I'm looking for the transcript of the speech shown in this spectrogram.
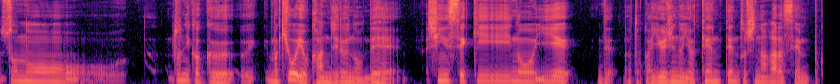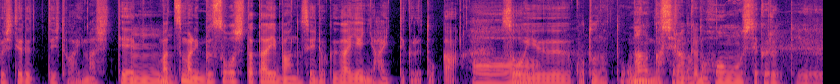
そのとにかく、まあ、脅威を感じるので親戚の家でだとか友人の家を転々としながら潜伏してるっていう人がいまして、うん。まあ、つまり武装したタリバンの勢力が家に入ってくるとかそうういうことだと思なんか知らんけど訪問してくるっていう。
